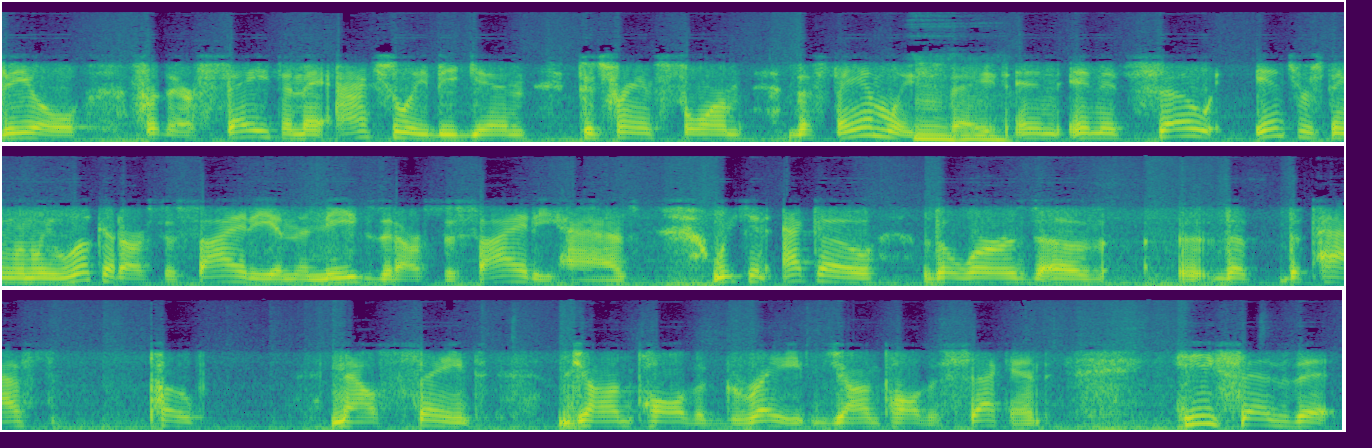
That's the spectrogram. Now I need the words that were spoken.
zeal for their faith and they actually begin to transform the family's faith. And and it's so interesting when we look at our society and the needs that our society has we can echo the words of uh, the the past pope now saint John Paul the Great John Paul II he says that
